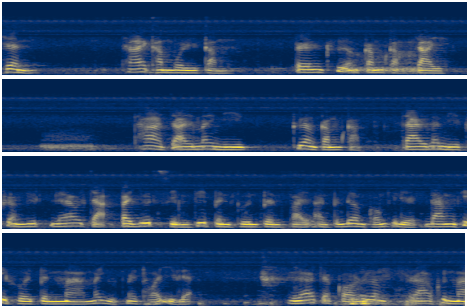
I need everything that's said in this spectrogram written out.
เช่น ใช้คำบริกรรม เป็นเครื่องกำกับใจ ถ้าใจไม่มีเครื่องกำกับ ใจไม่มีเครื่องยึดแล้วจะไปยึดสิ่งที่เป็นฟืนเป็นไฟอันเป็นเรื่องของกิเลสดังที่เคยเป็นมาไม่หยุดไม่ถอยอีกแล้วแล้วจะก่อเรื่องราวขึ้นมา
